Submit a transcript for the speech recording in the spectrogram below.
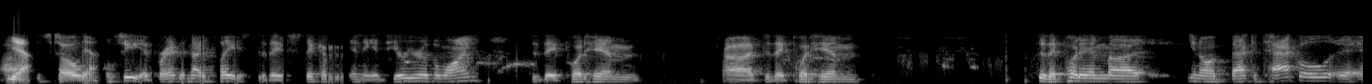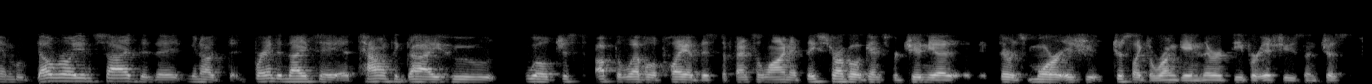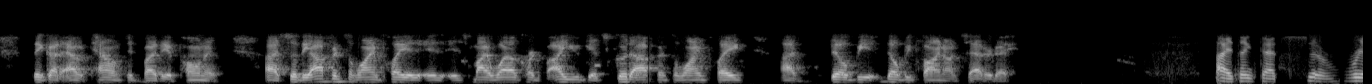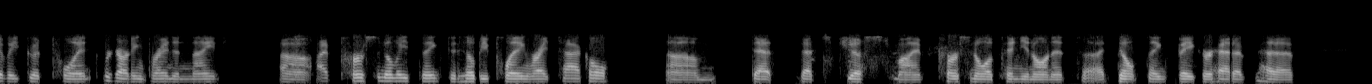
Uh, yeah. So yeah. we'll see if Brandon Knight plays. Do they stick him in the interior of the line? Do they put him? Uh, do they put him? Do they put him? Uh, you know, back at tackle and move Delroy inside. Did they? You know, Brandon Knight's a, a talented guy who will just up the level of play of this defensive line. If they struggle against Virginia, there's more issues. Just like the run game, there are deeper issues than just they got out talented by the opponent. Uh, so the offensive line play is, is, my wild card. If IU gets good offensive line play, uh, they'll be they'll be fine on Saturday. I think that's a really good point regarding Brandon Knight. Uh, I personally think that he'll be playing right tackle. Um, that that's just my personal opinion on it. Uh, I don't think Baker had a had a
